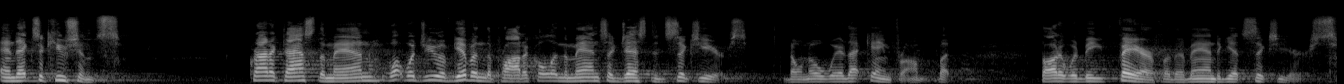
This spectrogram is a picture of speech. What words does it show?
and executions. Craddock asked the man, What would you have given the prodigal? And the man suggested six years. Don't know where that came from, but thought it would be fair for the man to get six years.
